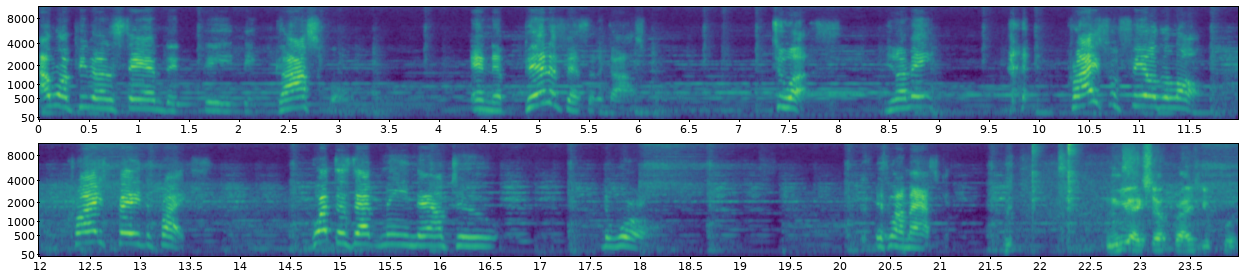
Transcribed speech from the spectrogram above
I want people to understand the, the, the gospel and the benefits of the gospel to us. You know what I mean? Christ fulfilled the law. Christ paid the price. What does that mean now to the world? Is what I'm asking. When you accept Christ, you put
